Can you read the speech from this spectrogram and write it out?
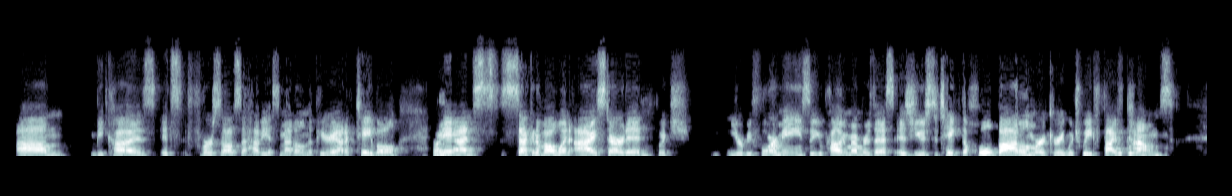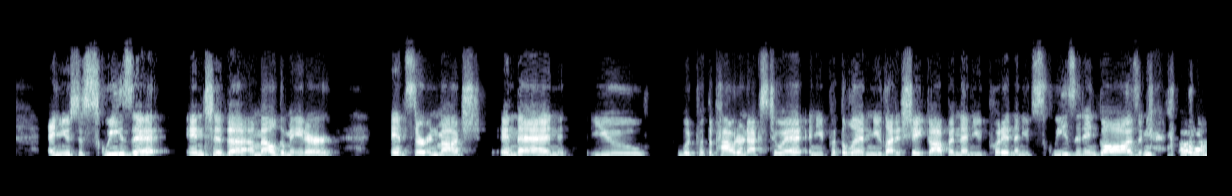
um, because it's first of all it's the heaviest metal in the periodic table, Right. and second of all when I started, which you're before me, so you probably remember this, is used to take the whole bottle of mercury, which weighed five pounds, and used to squeeze it into the amalgamator in certain much, and then you would put the powder next to it and you'd put the lid and you'd let it shake up and then you'd put it and then you'd squeeze it in gauze and Oh,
